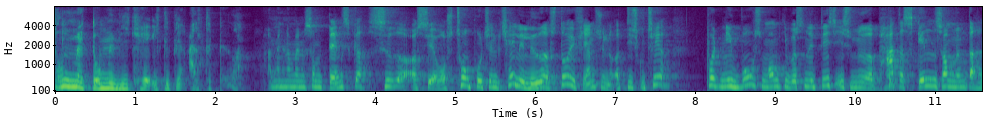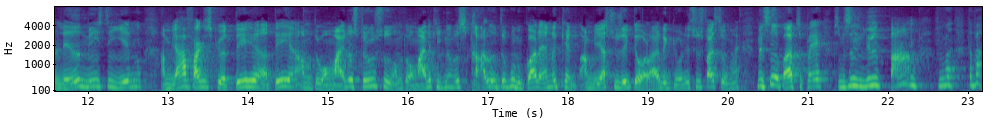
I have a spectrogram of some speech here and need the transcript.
Dumme, dumme Michael, det bliver aldrig bedre. Men når man som dansker sidder og ser vores to potentielle ledere stå i fjernsynet og diskutere på et niveau, som om de var sådan et desisoleret par, der skændes om, hvem der har lavet mest i hjemmet. Om jeg har faktisk gjort det her og det her, om det var mig, der støvsugede, om det var mig, der kiggede ned og skraldede, det kunne du godt anerkende. Om jeg synes ikke, det var dig, der gjorde det. Jeg synes faktisk, det var mig. Men sidder bare tilbage som sådan en lille barn, der bare, der bare,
